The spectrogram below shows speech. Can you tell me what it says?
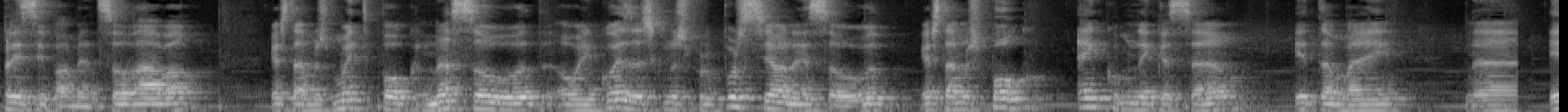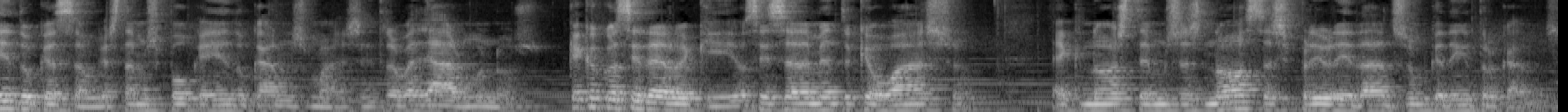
principalmente saudável, gastamos muito pouco na saúde ou em coisas que nos proporcionem saúde, gastamos pouco em comunicação e também na educação, gastamos pouco em educar-nos mais, em trabalharmos-nos. O que é que eu considero aqui? Eu sinceramente o que eu acho é que nós temos as nossas prioridades um bocadinho trocadas.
